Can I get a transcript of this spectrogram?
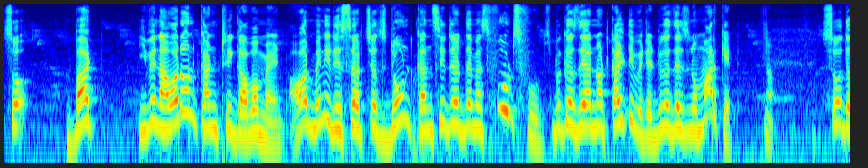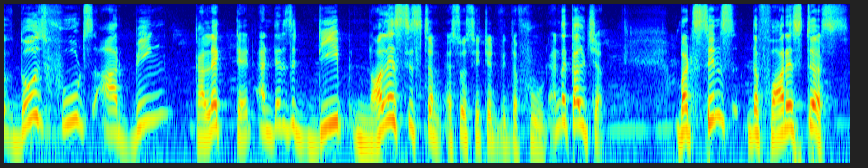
So, but even our own country government or many researchers don't consider them as foods foods because they are not cultivated because there is no market. No. So the, those foods are being collected and there is a deep knowledge system associated with the food and the culture. But since the foresters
